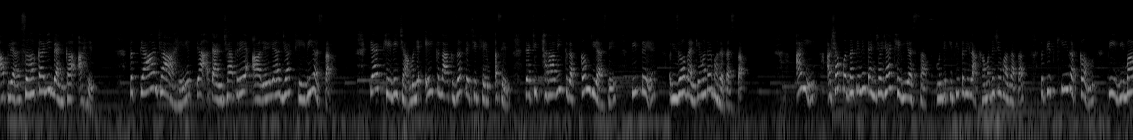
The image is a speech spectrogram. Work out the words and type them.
आपल्या सहकारी बँका आहेत तर त्या ज्या आहेत त्या त्यांच्याकडे आलेल्या ज्या ठेवी असतात त्या ठेवीच्या म्हणजे एक लाख जर त्याची ठेव असेल त्याची ठराविक रक्कम जी असते ती ते रिझर्व्ह बँकेमध्ये भरत असतात. आणि अशा पद्धतीने त्यांच्या ज्या ठेवी असतात म्हणजे कितीतरी लाखामध्ये जेव्हा जातात तर तितकी रक्कम ती विमा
